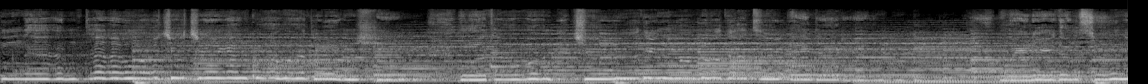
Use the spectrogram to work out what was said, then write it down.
难道我就这样过？的梦注定吻不到最爱的人。为你等从一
